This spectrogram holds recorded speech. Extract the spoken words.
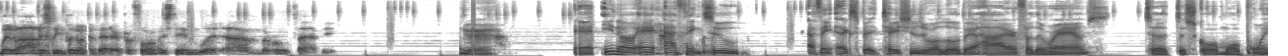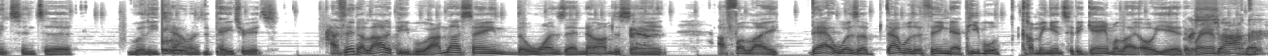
would have obviously put on a better performance than what um, Maroon Five did. Yeah. And you know, and I think too, I think expectations were a little bit higher for the Rams to to score more points and to really challenge the Patriots. I think a lot of people. I'm not saying the ones that know. I'm just saying I felt like that was a that was a thing that people coming into the game are like, oh yeah, the A Rams are gonna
